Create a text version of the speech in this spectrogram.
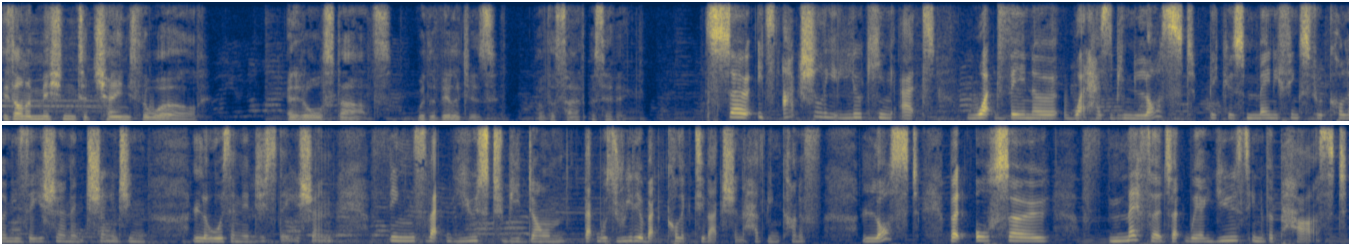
is on a mission to change the world. And it all starts with the villages of the South Pacific. So it's actually looking at what know, what has been lost, because many things through colonization and changing laws and legislation, things that used to be done that was really about collective action have been kind of lost, but also methods that were used in the past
